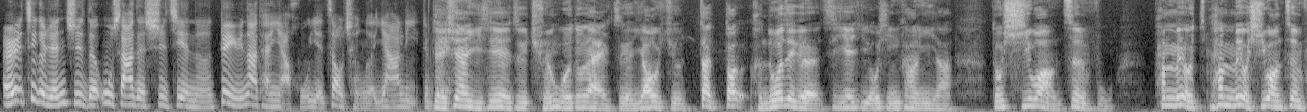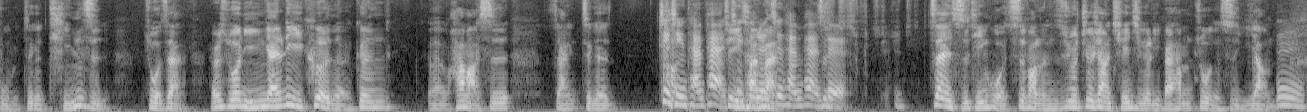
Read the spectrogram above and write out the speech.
而这个人质的误杀的事件呢，对于纳坦雅胡也造成了压力，对不对？对，现在以色列这个全国都在这个要求，在到很多这个这些游行抗议啊，都希望政府，他们没有他们没有希望政府这个停止作战，而是说你应该立刻的跟呃哈马斯在这个进行谈判，进行人质谈判，对。暂时停火，释放人质，就就像前几个礼拜他们做的是一样的。嗯，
